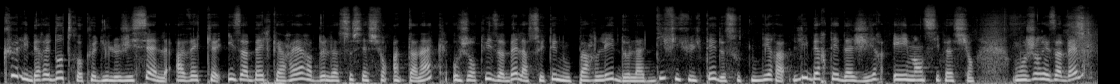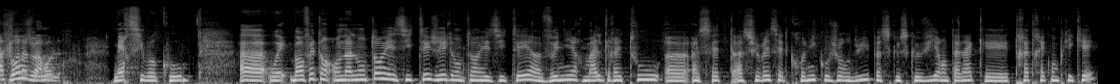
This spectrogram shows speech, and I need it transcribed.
Que libérer d'autres que du logiciel avec Isabelle Carrère de l'association Antanac. Aujourd'hui, Isabelle a souhaité nous parler de la difficulté de soutenir liberté d'agir et émancipation. Bonjour Isabelle, à toi la parole. Merci beaucoup. Euh, oui, bah en fait, on a longtemps hésité, j'ai longtemps hésité à venir malgré tout euh, à cette, assurer cette chronique aujourd'hui parce que ce que vit Antanac est très très compliqué.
